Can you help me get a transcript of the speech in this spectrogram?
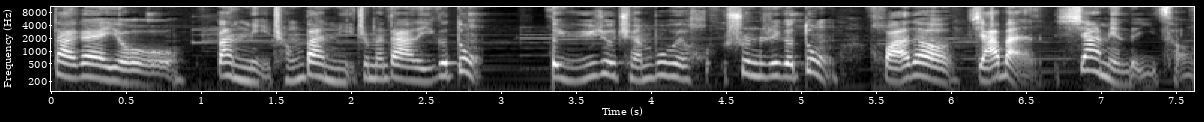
大概有半米乘半米这么大的一个洞，鱼就全部会顺着这个洞滑到甲板下面的一层。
